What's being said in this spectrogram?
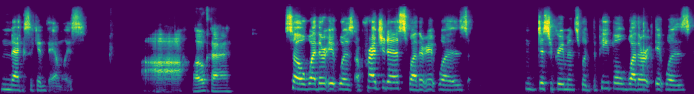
Mexican families. Ah, okay. So whether it was a prejudice, whether it was disagreements with the people, whether it was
